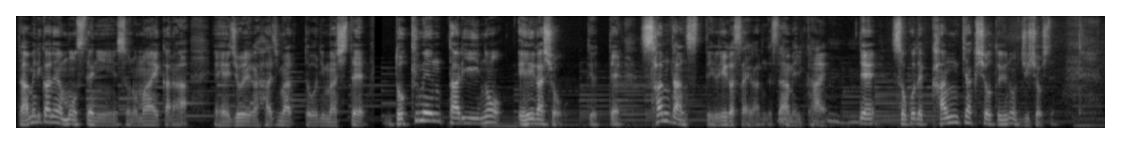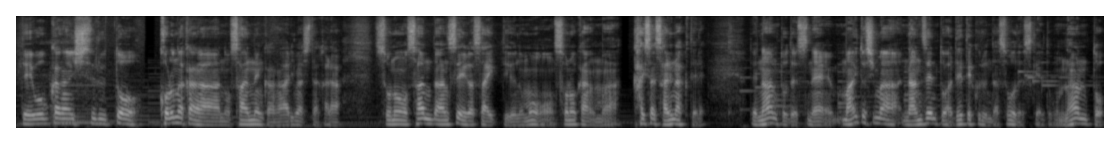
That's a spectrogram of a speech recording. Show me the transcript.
でアメリカではもうすでにその前から、えー上映が始まっておりましてドキュメンタリーの映画賞って言ってサンダンスっていう映画祭があるんですねアメリカ、はい。でそこで観客賞というのを受賞してでお伺いするとコロナ禍の3年間がありましたからそのサンダンス映画祭っていうのもその間まあ開催されなくてね。でなんとですね毎年まあ何千とは出てくるんだそうですけれどもなんと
